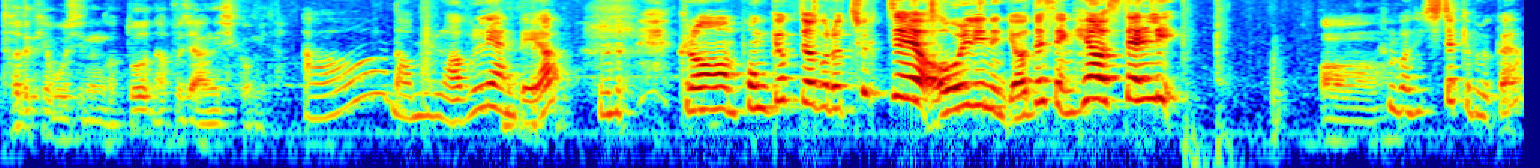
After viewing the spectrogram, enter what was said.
터득해 보시는 것도 나쁘지 않으실 겁니다. 아, 너무 러블리한데요? 그럼 본격적으로 축제에 어울리는 여대생 헤어스타일리 어, 한번 시작해 볼까요?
